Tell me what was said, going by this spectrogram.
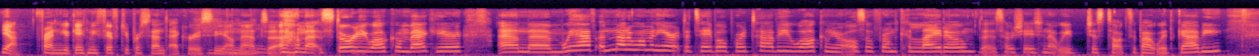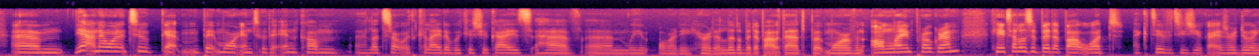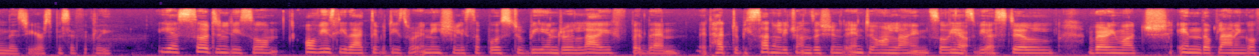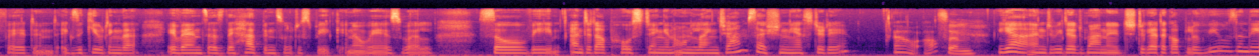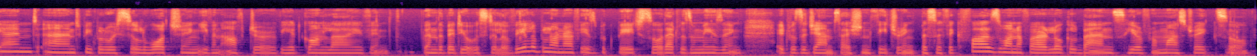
yeah, friend, you gave me fifty percent accuracy on that uh, on that story. Welcome back here, and um, we have another woman here at the table, Portabi. Welcome. You're also from Kaleido, the association that we just talked about with Gabi. Um, yeah, and I wanted to get a bit more into the INKOM. Uh, let's start with Kaleido because you guys have um, we already heard a little bit about that, but more of an online program. Can you tell us a bit about what activities you guys are doing this year specifically? Yes, certainly. So, obviously, the activities were initially supposed to be in real life, but then it had to be suddenly transitioned into online. So, Yeah. yes, we are still very much in the planning of it and executing the events as they happen, so to speak, in a way as well. So, we ended up hosting an online jam session yesterday. Oh, awesome. Yeah, and we did manage to get a couple of views in the end, and people were still watching even after we had gone live and when the video was still available on our Facebook page. So that was amazing. It was a jam session featuring Pacific Fuzz, one of our local bands here from Maastricht. So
